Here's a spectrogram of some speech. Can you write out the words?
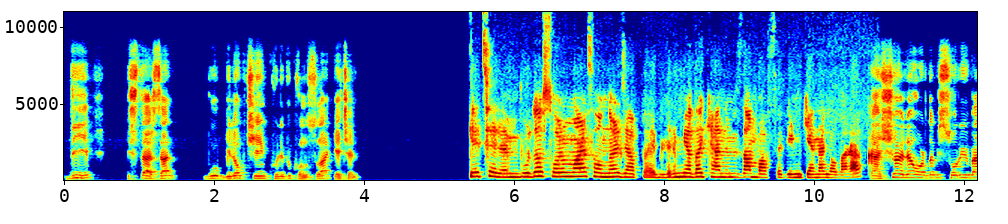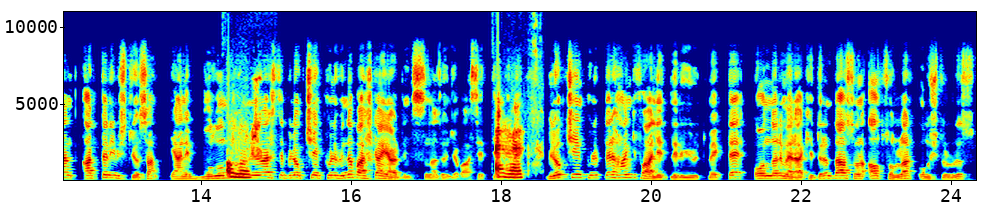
deyip istersen bu blockchain kulübü konusuna geçelim. Geçelim. Burada sorun varsa onları cevaplayabilirim ya da kendimizden bahsedeyim genel olarak. Yani şöyle orada bir soruyu ben aktarayım istiyorsan. Yani bulunduğun Olur. üniversite blockchain kulübünde başkan yardımcısın az önce bahsettiğim gibi. Evet. Blockchain kulüpleri hangi faaliyetleri yürütmekte? Onları merak ediyorum. Daha sonra alt sorular oluştururuz.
